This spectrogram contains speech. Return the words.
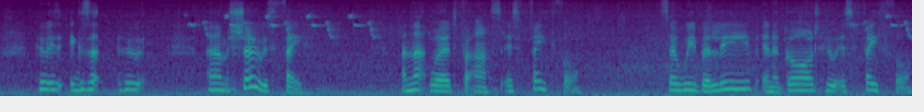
who, is who um, shows faith. And that word for us is faithful. So we believe in a God who is faithful.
